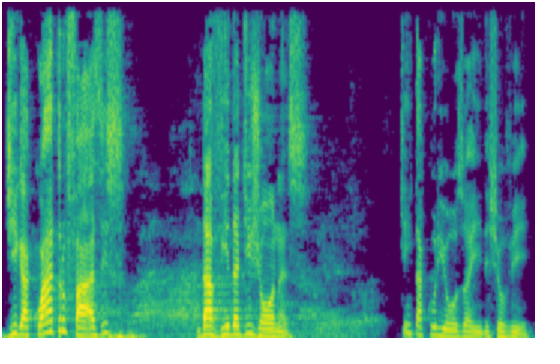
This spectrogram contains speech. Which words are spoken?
Diga quatro fases da vida de Jonas. Quem está curioso aí? Deixa eu ver.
